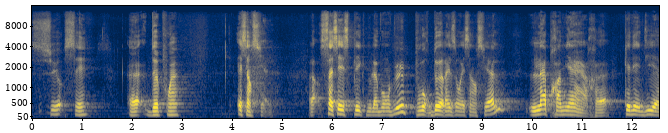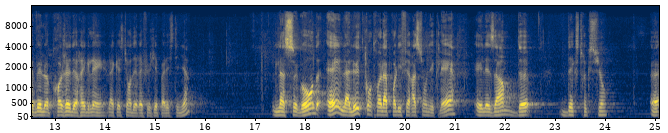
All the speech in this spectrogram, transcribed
sur ces euh, deux points essentiels. Alors, ça s'explique, nous l'avons vu, pour deux raisons essentielles. La première, euh, Kennedy avait le projet de régler la question des réfugiés palestiniens. La seconde est la lutte contre la prolifération nucléaire et les armes de destruction euh,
